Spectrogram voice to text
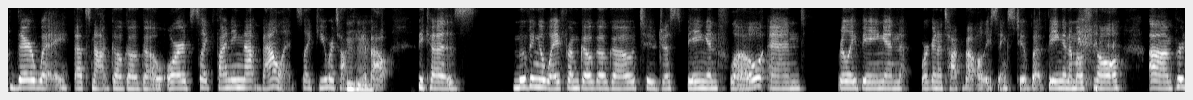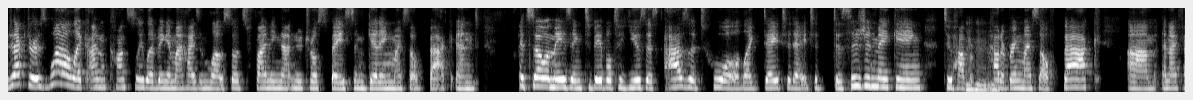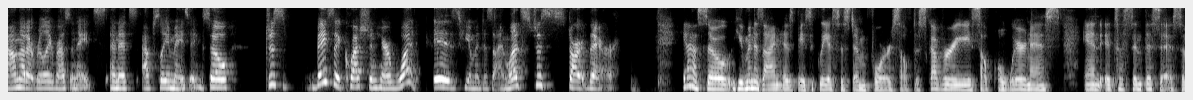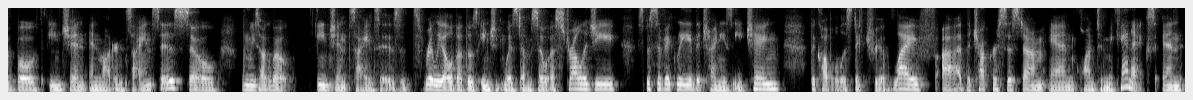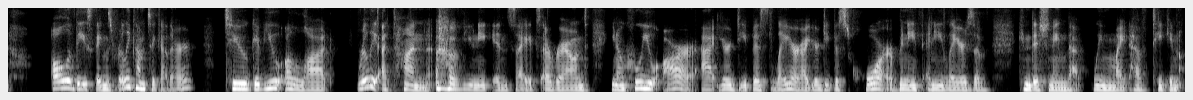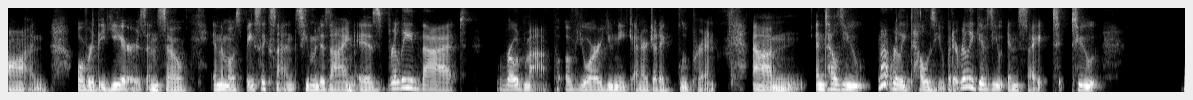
their way that's not go go go or it's like finding that balance like you were talking mm-hmm. about because moving away from go go go to just being in flow and really being in we're going to talk about all these things too but being an emotional um, projector as well like i'm constantly living in my highs and lows. So it's finding that neutral space and getting myself back. And it's so amazing to be able to use this as a tool like day to day to decision making to how, mm-hmm. how to bring myself back. Um, and i found that it really resonates and it's absolutely amazing. So just basic question here what is human design? Let's just start there yeah, so human design is basically a system for self discovery, self awareness, and it's a synthesis of both ancient and modern sciences. So when we talk about ancient sciences, it's really all about those ancient wisdoms. So astrology, specifically the Chinese I Ching, the Kabbalistic tree of life, uh, the chakra system, and quantum mechanics. And all of these things really come together to give you a lot really a ton of unique insights around you know who you are at your deepest layer at your deepest core beneath any layers of conditioning that we might have taken on over the years. And so in the most basic sense human design is really that roadmap of your unique energetic blueprint um, and tells you not really tells you but it really gives you insight to, to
